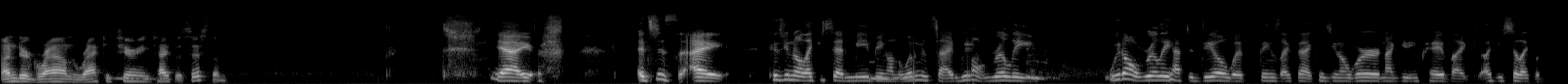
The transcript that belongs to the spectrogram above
underground racketeering type of system. Yeah, it's just I, because you know, like you said, me being on the women's side, we don't really we don't really have to deal with things like that because you know we're not getting paid like like you said like with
